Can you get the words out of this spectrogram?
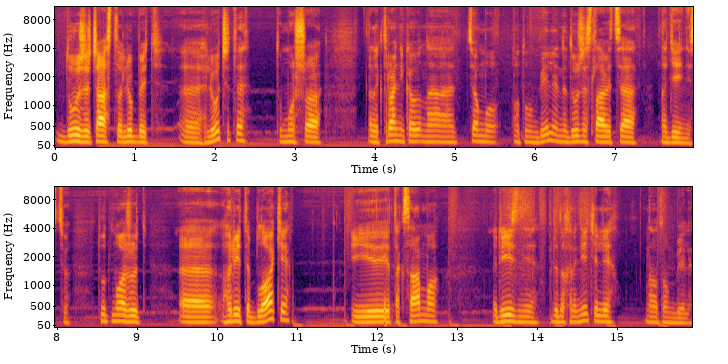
дуже часто любить е, глючити, тому що електроніка на цьому автомобілі не дуже славиться надійністю. Тут можуть е, горіти блоки і так само різні предохранителі на автомобілі.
